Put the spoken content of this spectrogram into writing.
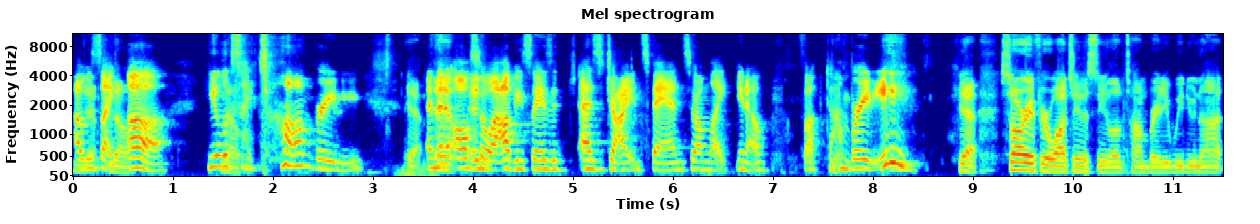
I was like, no. uh, he looks no. like Tom Brady. Yeah, and then and, also and, obviously as a as Giants fan, so I'm like, you know, fuck Tom Brady. Yeah, sorry if you're watching this and you love Tom Brady. We do not.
